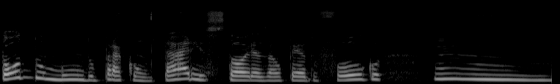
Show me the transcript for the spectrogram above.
todo mundo para contar histórias ao pé do fogo, hum,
